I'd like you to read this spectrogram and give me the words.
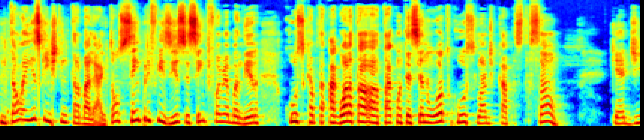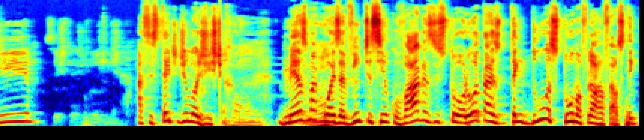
Então é isso que a gente tem que trabalhar. Então sempre fiz isso e sempre foi minha bandeira. Curso capta... Agora tá, tá acontecendo um outro curso lá de capacitação que é de assistente de logística. Bom. Mesma coisa, 25 vagas, estourou, tá, tem duas turmas. Eu Falei, ó, Rafael, você tem que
